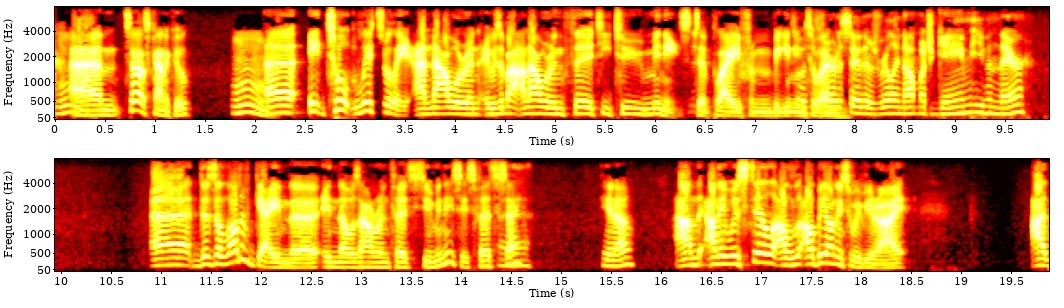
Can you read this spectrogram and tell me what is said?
Mm. Um, so that's kind of cool. Uh, it took literally an hour and it was about an hour and 32 minutes to play from beginning So to fair end. to say there's really not much game even there? Uh, there's a lot of game there in those hour and 32 minutes. It's fair to say, Uh. you know, and and it was still. I'll I'll be honest with you, right? I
